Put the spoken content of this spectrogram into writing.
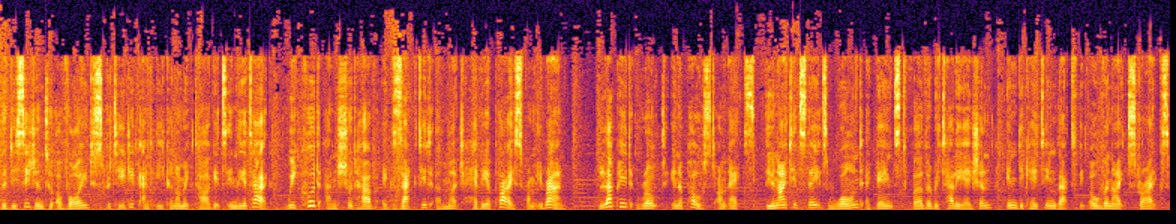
the decision to avoid strategic and economic targets in the attack. We could and should have exacted a much heavier price from Iran. Lapid wrote in a post on X The United States warned against further retaliation, indicating that the overnight strikes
